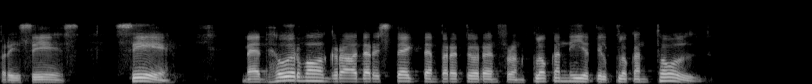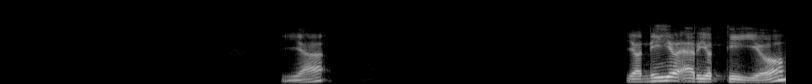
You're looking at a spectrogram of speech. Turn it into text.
Precis. C. Med hur många grader steg temperaturen från klockan 9 till klockan 12? Ja. Ja, 9 är ju 10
